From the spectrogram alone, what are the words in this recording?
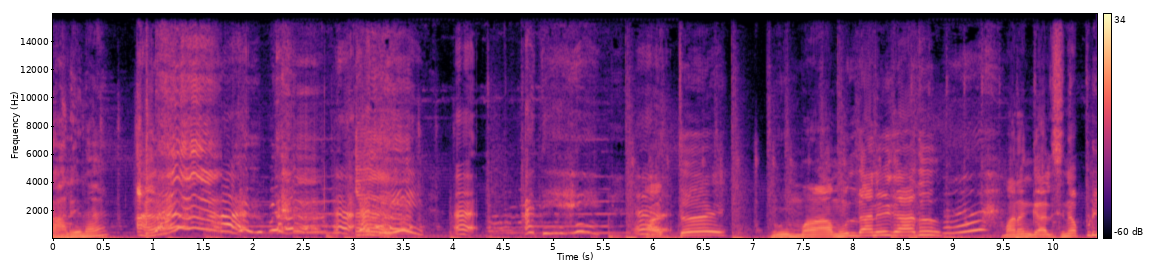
రాలేనా? అదే అత్తయ్ నువ్వు మామూలు దానివి కాదు. మనం కలిసినప్పుడు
